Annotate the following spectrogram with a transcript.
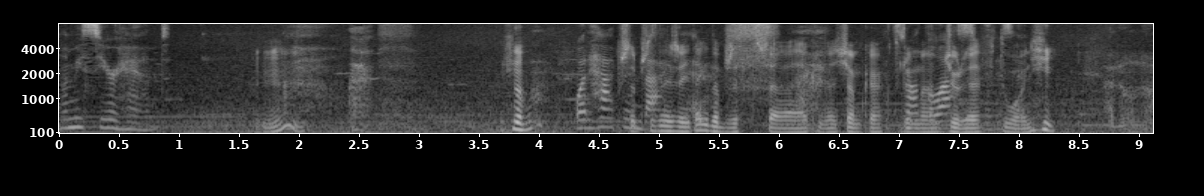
Let me see your hand. Mm. No, What happened muszę przyznać, że i tak dobrze strzela, jak na ziomka, który ma dziurę w dłoni. I don't know.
